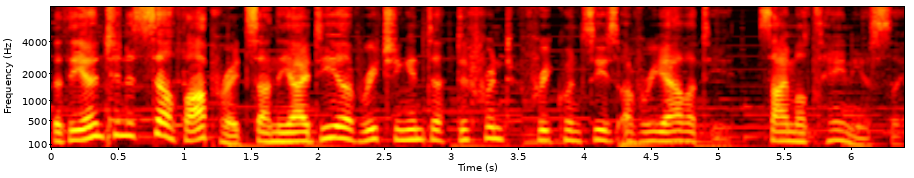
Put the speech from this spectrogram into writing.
that the engine itself operates on the idea of reaching into different frequencies of reality simultaneously.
